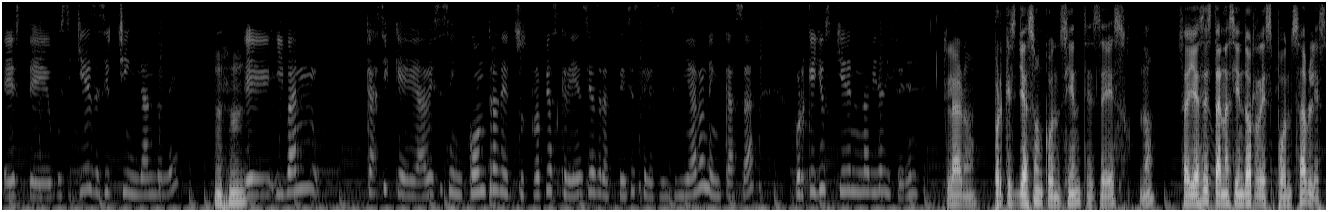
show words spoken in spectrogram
este, pues si quieres decir chingándole, eh, y van casi que a veces en contra de sus propias creencias, de las creencias que les enseñaron en casa, porque ellos quieren una vida diferente. Claro, porque ya son conscientes de eso, ¿no? O sea, ya se están haciendo responsables.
